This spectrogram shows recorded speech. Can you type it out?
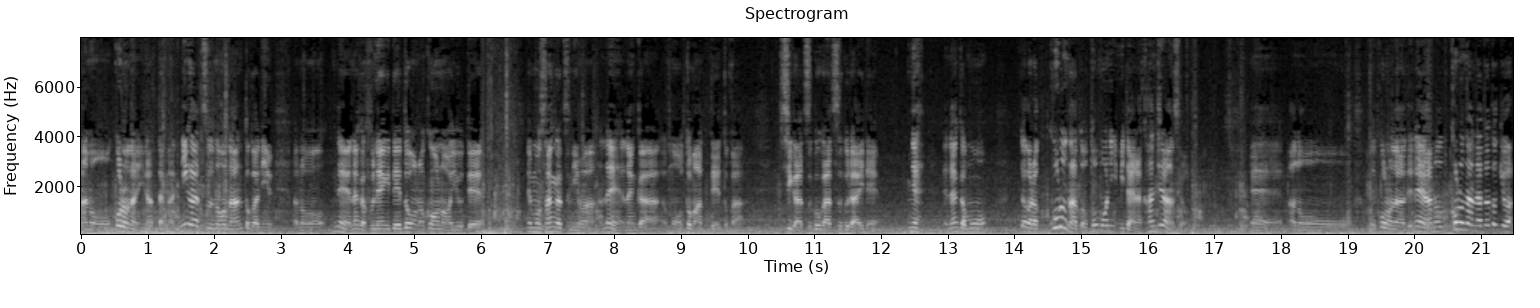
あの、コロナになったが2月のなんとかにあのねなんか船でどうのこうの言うてでも3月にはねなんかもう止まってとか4月5月ぐらいでねなんかもうだからコロナと共にみたいな感じなんですよ。えー、あのー、コロナでね、あの、コロナになった時は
